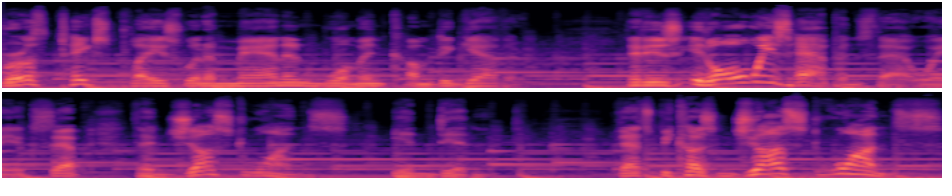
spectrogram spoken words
birth takes place when a man and woman come together. That is, it always happens that way, except that just once it didn't. That's because just once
